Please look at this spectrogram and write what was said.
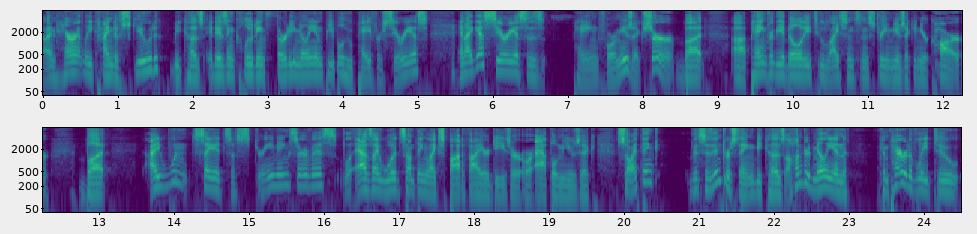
inherently kind of skewed because it is including 30 million people who pay for Sirius. And I guess Sirius is paying for music, sure, but uh, paying for the ability to license and stream music in your car. But I wouldn't say it's a streaming service as I would something like Spotify or Deezer or Apple Music. So I think this is interesting because 100 million comparatively to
